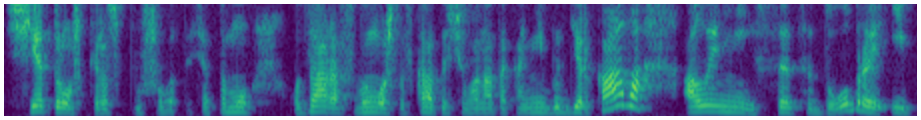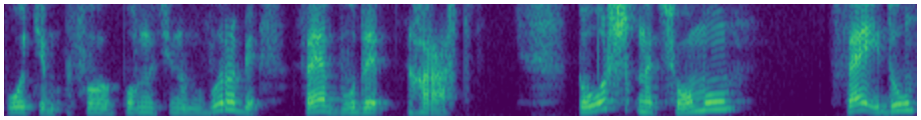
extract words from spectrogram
ще трошки розпушуватися. Тому от зараз ви можете сказати, що вона така ніби діркава, але ні, все це добре, і потім в повноцінному виробі все буде гаразд. Тож на цьому все йду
